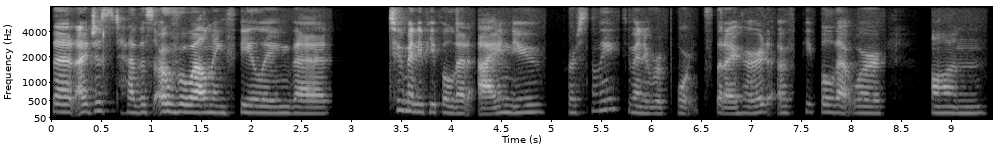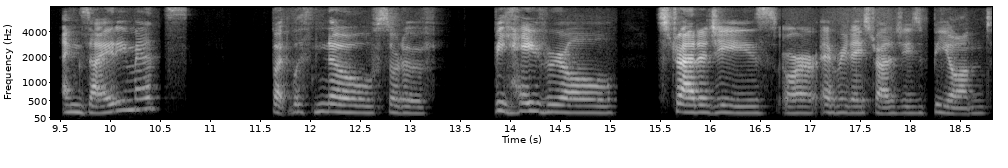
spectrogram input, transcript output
that I just had this overwhelming feeling that too many people that I knew personally, too many reports that I heard of people that were on anxiety meds, but with no sort of behavioral strategies or everyday strategies beyond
